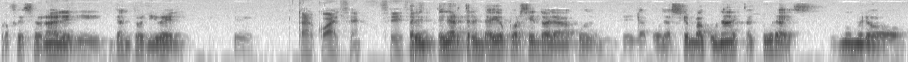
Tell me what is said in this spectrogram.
profesionales y de alto nivel. Este, Tal cual, sí. Tener 32% de la, de la población vacunada a esta altura es un número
